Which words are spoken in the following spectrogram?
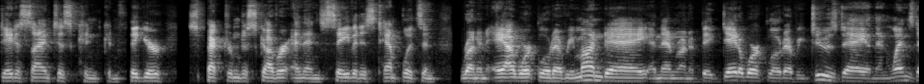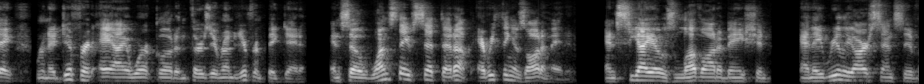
data scientists can configure Spectrum Discover and then save it as templates and run an AI workload every Monday and then run a big data workload every Tuesday and then Wednesday run a different AI workload and Thursday run a different big data. And so once they've set that up, everything is automated. And CIOs love automation and they really are sensitive,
